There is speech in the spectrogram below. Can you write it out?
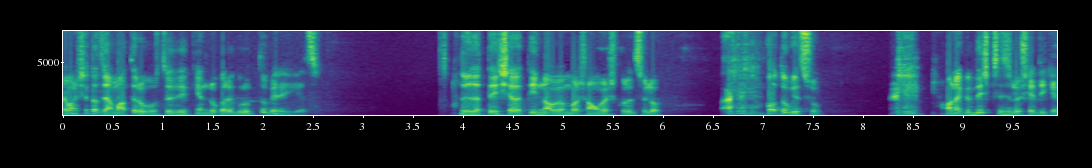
এবং সেটা জামাতের উপস্থিতি কেন্দ্র করে গুরুত্ব বেড়ে গিয়েছে। দুই হাজার তেইশ সালে তিন নভেম্বর সমাবেশ করেছিল। কত কিছু অনেকের দৃষ্টি ছিল সেদিকে।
